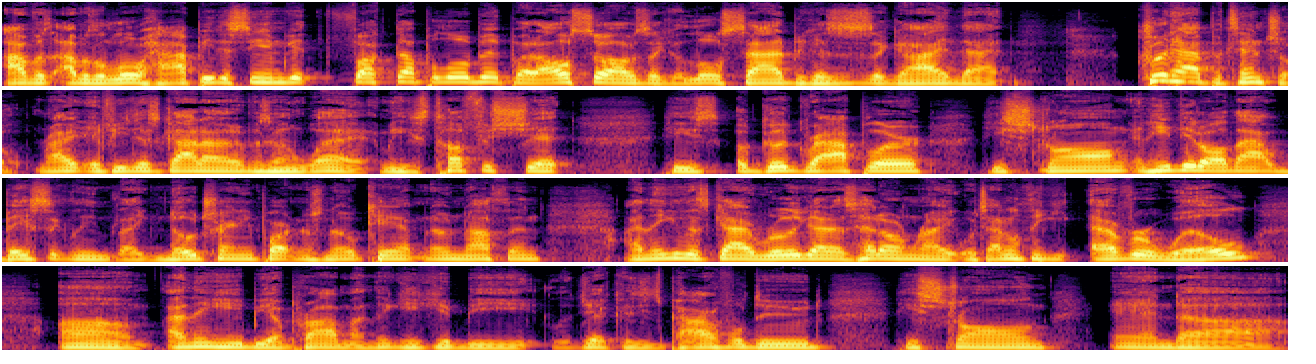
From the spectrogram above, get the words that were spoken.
I was I was a little happy to see him get fucked up a little bit, but also I was like a little sad because this is a guy that could have potential, right? If he just got out of his own way. I mean, he's tough as shit. He's a good grappler. He's strong, and he did all that basically like no training partners, no camp, no nothing. I think this guy really got his head on right, which I don't think he ever will. Um, I think he'd be a problem. I think he could be legit because he's a powerful dude. He's strong and uh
